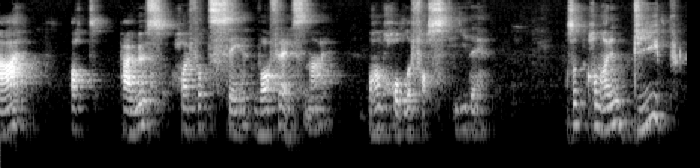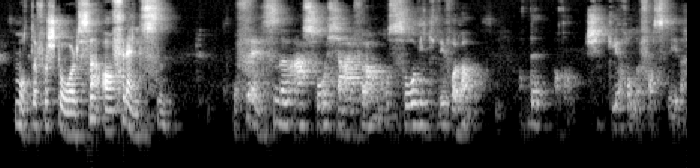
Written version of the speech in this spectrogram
er at Paulus har fått se hva frelsen er, og han holder fast i det. Altså, han har en dyp måte, forståelse av frelsen. Og frelsen den er så kjær for ham og så viktig for ham det, at han skikkelig holder fast i det.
